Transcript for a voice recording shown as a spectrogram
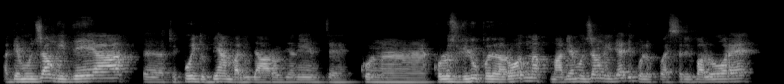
abbiamo già un'idea eh, che poi dobbiamo validare ovviamente con, eh, con, lo sviluppo della roadmap, ma abbiamo già un'idea di quello che può essere il valore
